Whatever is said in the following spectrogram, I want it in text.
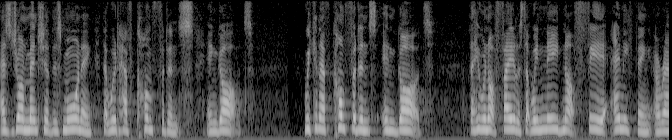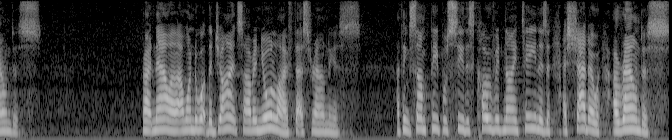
as John mentioned this morning, that we'd have confidence in God. We can have confidence in God that He will not fail us, that we need not fear anything around us. Right now, I wonder what the giants are in your life that are surrounding us. I think some people see this COVID 19 as a, a shadow around us.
